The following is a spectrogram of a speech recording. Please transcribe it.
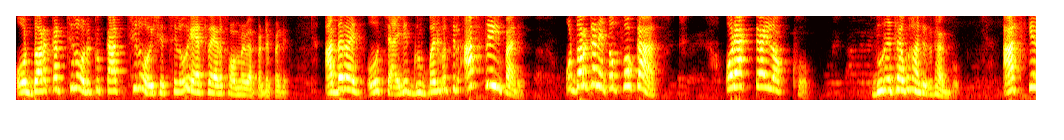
ওর দরকার ছিল, ওর একটু কাজ ছিল, ও এসেছিল ওই এসআইআর ফর্মের ব্যাপারে ব্যাপারে। আদারওয়াইজ ও চাইলে গ্রুপ বাজি করছিল আসতেই পারে। ওর দরকার নেই, তো ফোকাসড ওর একটাই লক্ষ্য, দূরে থাকব হাঁটতে থাকব। আজকের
